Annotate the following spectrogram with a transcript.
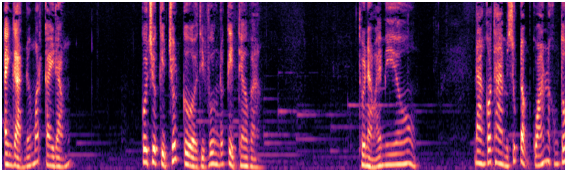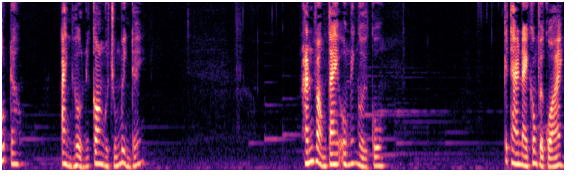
Anh gạt nước mắt cay đắng. Cô chưa kịp chốt cửa Thì Vương đã kịp theo vào. Thôi nào em yêu. Đang có thai mà xúc động quá là không tốt đâu. Ảnh hưởng đến con của chúng mình đấy. Hắn vòng tay ôm lấy người cô. Cái thai này không phải của anh.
